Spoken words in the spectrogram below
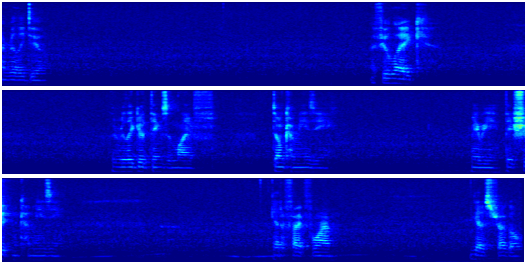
I really do. I feel like the really good things in life don't come easy. Maybe they shouldn't come easy. You gotta fight for them. You gotta struggle.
